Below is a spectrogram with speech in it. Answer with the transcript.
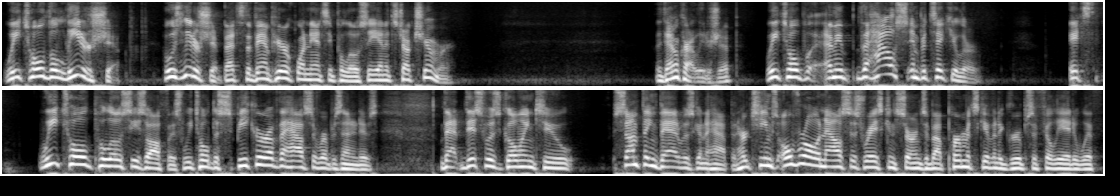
We told the leadership. Whose leadership? That's the vampiric one, Nancy Pelosi, and it's Chuck Schumer. The Democrat leadership. We told, I mean, the House in particular, it's, we told Pelosi's office, we told the Speaker of the House of Representatives that this was going to, something bad was going to happen. Her team's overall analysis raised concerns about permits given to groups affiliated with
